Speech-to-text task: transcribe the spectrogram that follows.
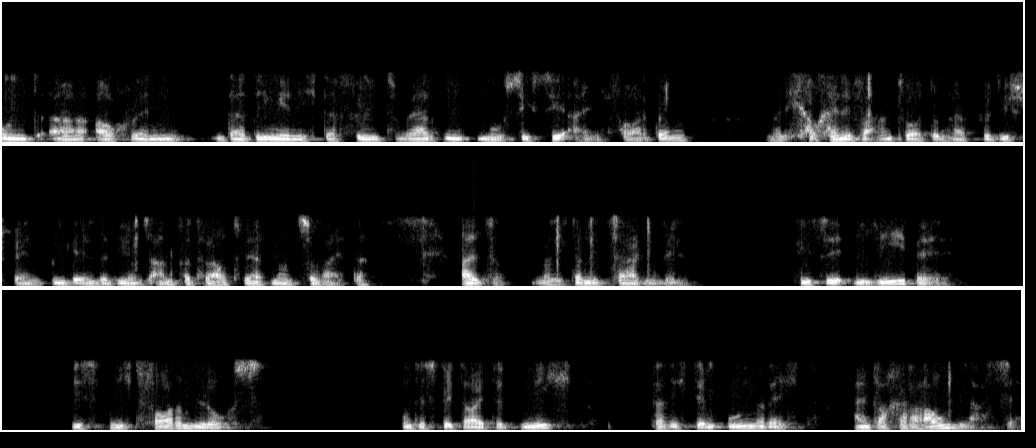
Und äh, auch wenn da Dinge nicht erfüllt werden, muss ich sie einfordern, weil ich auch eine Verantwortung habe für die Spendengelder, die uns anvertraut werden und so weiter. Also, was ich damit sagen will, diese Liebe ist nicht formlos. Und es bedeutet nicht, dass ich dem Unrecht einfach Raum lasse.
